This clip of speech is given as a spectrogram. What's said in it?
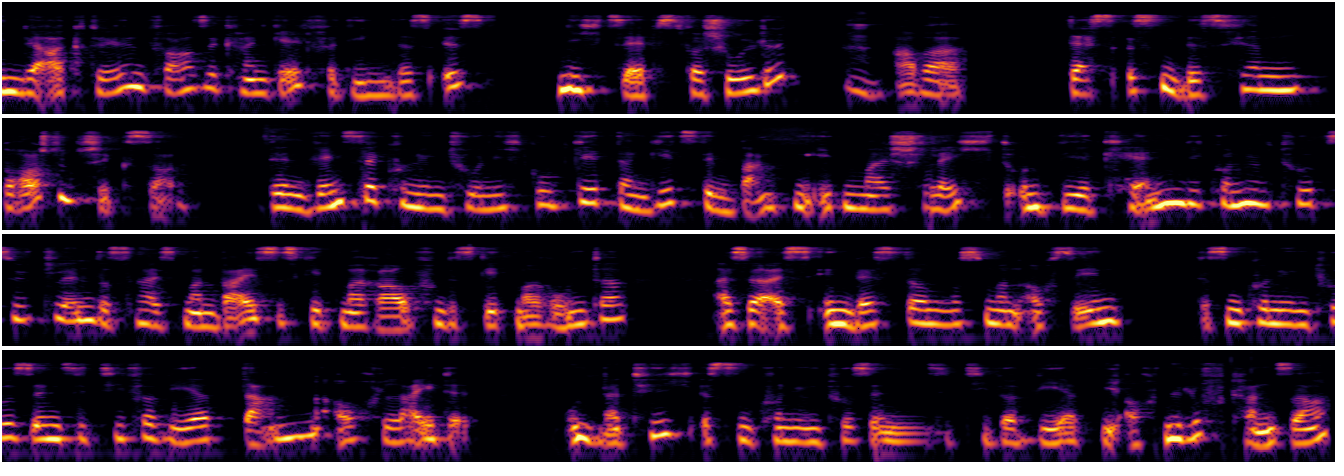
in der aktuellen Phase kein Geld verdienen. Das ist nicht selbst verschuldet, mhm. aber das ist ein bisschen Branchenschicksal. Denn wenn es der Konjunktur nicht gut geht, dann geht es den Banken eben mal schlecht und wir kennen die Konjunkturzyklen. Das heißt, man weiß, es geht mal rauf und es geht mal runter. Also als Investor muss man auch sehen, dass ein konjunktursensitiver Wert dann auch leidet. Und natürlich ist ein konjunktursensitiver Wert wie auch eine Lufthansa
